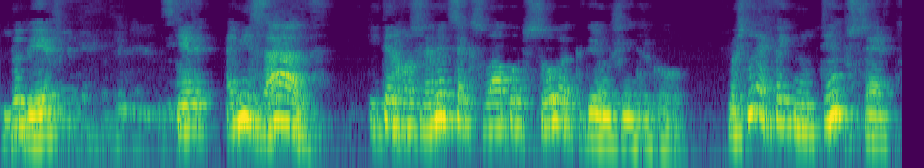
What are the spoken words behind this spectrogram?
beber, ter amizade e ter relacionamento sexual com a pessoa que Deus nos entregou. Mas tudo é feito no tempo certo,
